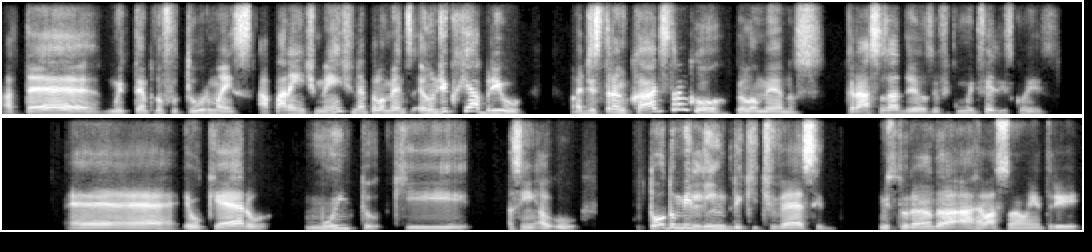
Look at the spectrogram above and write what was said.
até muito tempo no futuro, mas aparentemente, né, pelo menos, eu não digo que abriu, a destrancar, destrancou, pelo menos. Graças a Deus. Eu fico muito feliz com isso. É, eu quero muito que, assim, o, todo milindre que tivesse misturando a, a relação entre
